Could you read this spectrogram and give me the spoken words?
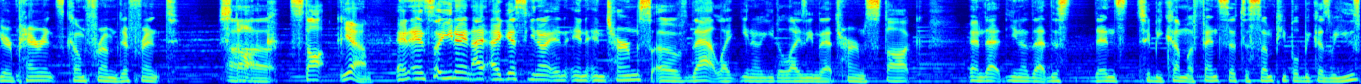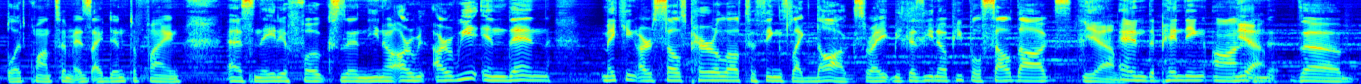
your parents come from different Stock. uh, stock. yeah, And and so you know, and I, I guess you know, in, in in terms of that, like you know, utilizing that term stock, and that you know that this tends to become offensive to some people because we use blood quantum as identifying as native folks. Then you know, are we, are we in then making ourselves parallel to things like dogs, right? Because you know, people sell dogs, Yeah. and depending on Yeah. the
